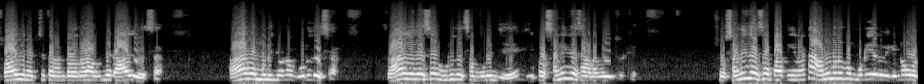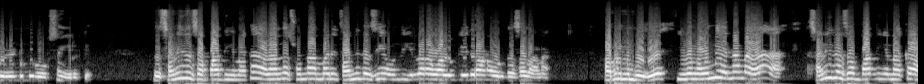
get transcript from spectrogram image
சுவாதி நட்சத்திரன்றதுனால வந்து ராகு தசை. ராகு முடிஞ்சோன்னா குரு தசை. ராகு தசை குரு தசை முடிஞ்சு இப்போ சனி தசை நடந்துகிட்டு இருக்கு. ஸோ சனி தசை பார்த்தீங்கன்னாக்கா அவங்களுக்கும் முடியறதுக்கு இன்னும் ஒரு ரெண்டு மூணு வருஷம் இருக்குது இந்த சனி தசை பார்த்தீங்கன்னாக்கா அதனால தான் சொன்ன மாதிரி சனி தசையும் வந்து இல்லற வாழ்வுக்கு எதிரான ஒரு தசை தானே. அப்படிங்கும்போது இவங்க வந்து என்னன்னா சனி தசை பார்த்தீங்கன்னாக்கா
